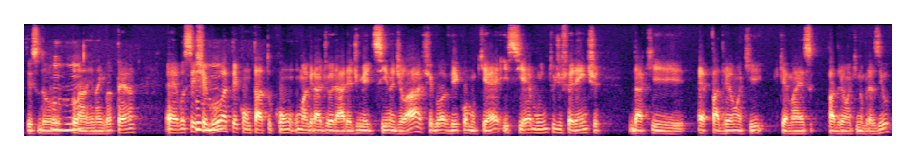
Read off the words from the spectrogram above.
você estudou uhum. lá na Inglaterra, é, você uhum. chegou a ter contato com uma grade horária de medicina de lá? Chegou a ver como que é? E se é muito diferente da que é padrão aqui, que é mais padrão aqui no Brasil?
